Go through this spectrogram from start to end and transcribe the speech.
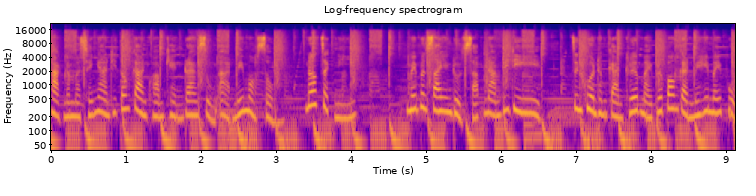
หากนำมาใช้งานที่ต้องการความแข็งแรงสูงอาจไม่เหมาะสม นอกจากนี้ ไม้บันซายังดูดซับน้ำได้ดี จึงควรทำการเคลือบไม้เพื่อป้องกันไม่ให้ไม้ผุ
